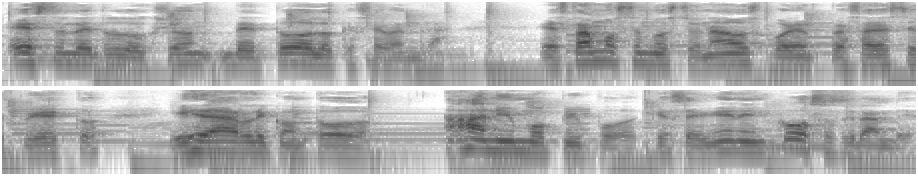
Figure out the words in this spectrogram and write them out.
esta es la introducción de todo lo que se vendrá. Estamos emocionados por empezar este proyecto y darle con todo. Ánimo people, que se vienen cosas grandes.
